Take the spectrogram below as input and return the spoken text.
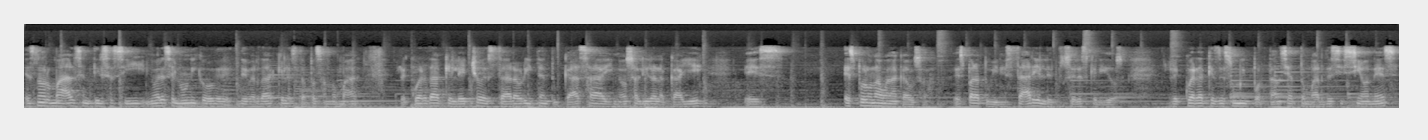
Es normal sentirse así, no eres el único de, verdad que le está pasando mal. Recuerda que el hecho de estar ahorita en tu casa y no salir a la calle es, es por una buena causa, es para tu bienestar y el de tus seres queridos. Recuerda que es de suma importancia tomar decisiones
